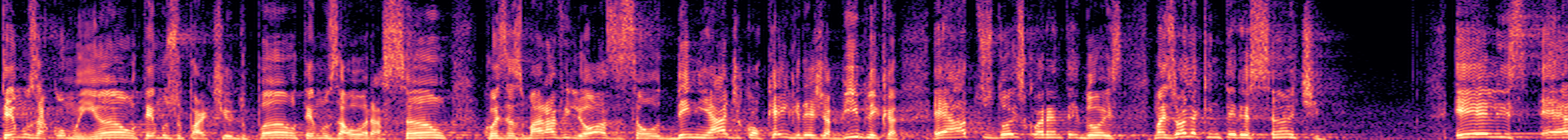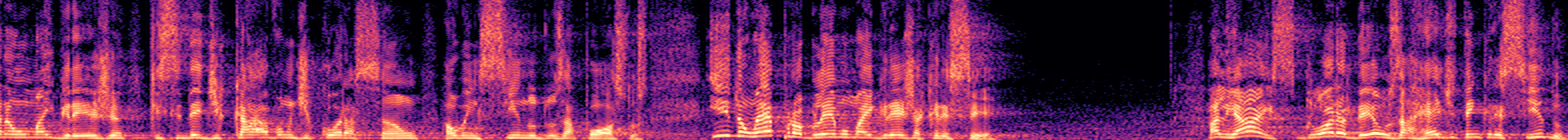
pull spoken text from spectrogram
Temos a comunhão, temos o partir do pão, temos a oração, coisas maravilhosas, são o DNA de qualquer igreja bíblica, é Atos 2,42. Mas olha que interessante, eles eram uma igreja que se dedicavam de coração ao ensino dos apóstolos. E não é problema uma igreja crescer. Aliás, glória a Deus, a rede tem crescido.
